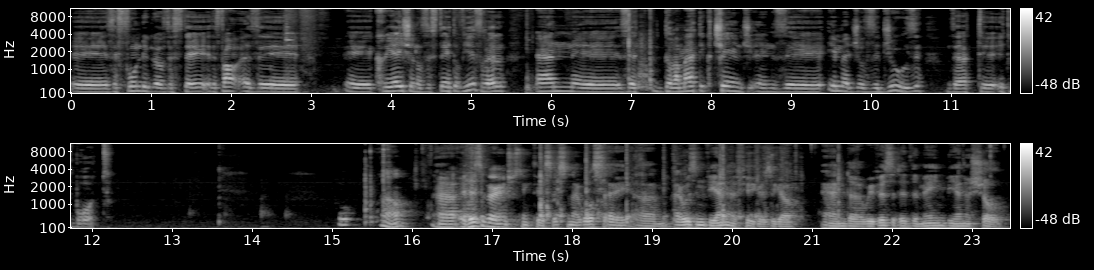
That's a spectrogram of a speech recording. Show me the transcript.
the funding of the state, the, uh, the uh, creation of the state of Israel, and uh, the dramatic change in the image of the Jews that uh, it brought. Well, uh, it is a very interesting thesis, and I will say um, I was in Vienna a few years ago, and we visited the main Vienna shul,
